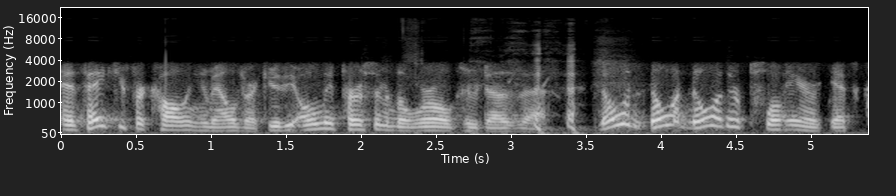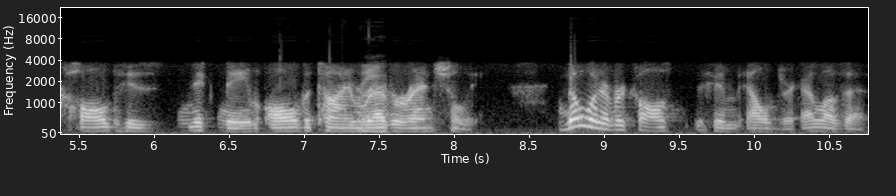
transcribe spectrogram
And thank you for calling him Eldrick. You're the only person in the world who does that. no one, no one, no other player gets called his nickname all the time right. reverentially. No one ever calls him Eldrick. I love that.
